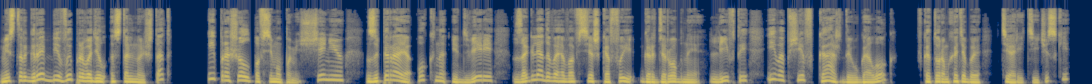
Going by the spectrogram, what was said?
Мистер Грэбби выпроводил остальной штат и прошел по всему помещению, запирая окна и двери, заглядывая во все шкафы, гардеробные, лифты и вообще в каждый уголок, в котором хотя бы теоретически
